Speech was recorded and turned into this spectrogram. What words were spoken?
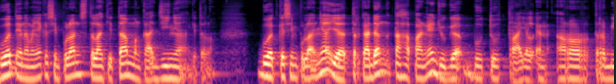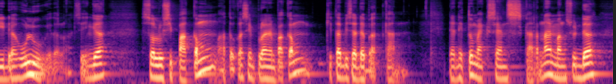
buat yang namanya kesimpulan setelah kita mengkajinya gitu loh. Buat kesimpulannya ya terkadang tahapannya juga butuh trial and error terlebih dahulu gitu loh. Sehingga solusi pakem atau kesimpulan yang pakem kita bisa dapatkan. Dan itu make sense karena memang sudah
